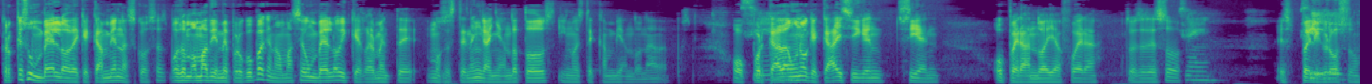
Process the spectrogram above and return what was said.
Creo que es un velo de que cambian las cosas. O sea, más bien me preocupa que nomás sea un velo y que realmente nos estén engañando a todos y no esté cambiando nada, pues. O por Sí. cada uno que cae siguen 100 operando allá afuera. Entonces, eso Sí. es peligroso.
